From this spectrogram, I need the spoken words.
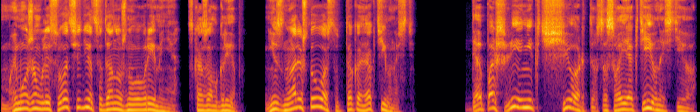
«Мы можем в лесу отсидеться до нужного времени», — сказал Глеб. «Не знали, что у вас тут такая активность». «Да пошли они к черту со своей активностью»,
